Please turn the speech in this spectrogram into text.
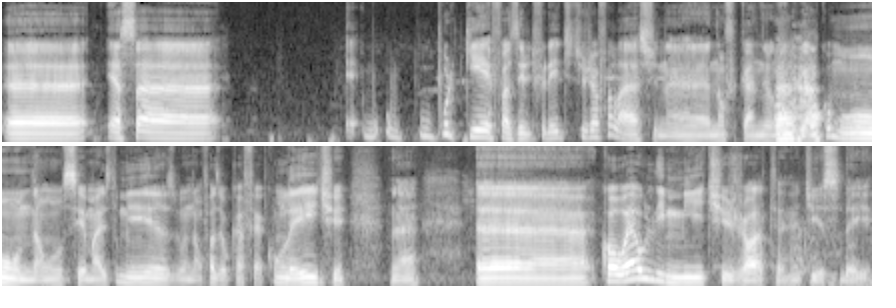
Uh, essa é, o, o, porquê fazer diferente, tu já falaste, né? Não ficar no uhum. lugar comum, não ser mais do mesmo, não fazer o café com leite, né? Uh, qual é o limite, Jota, disso daí?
